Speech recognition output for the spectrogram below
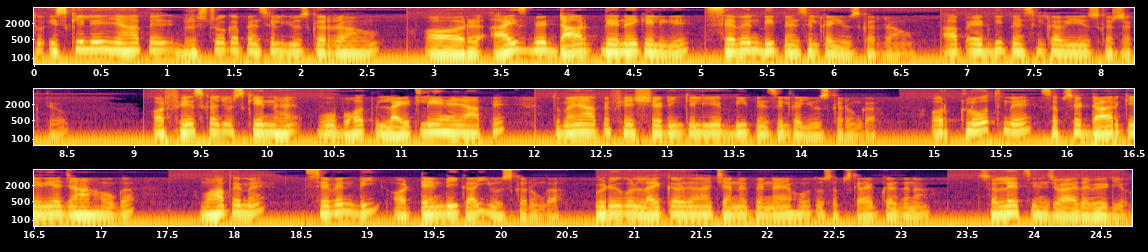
तो इसके लिए यहाँ पे ब्रिस्टो का पेंसिल यूज़ कर रहा हूँ और आइज़ में डार्क देने के लिए सेवन बी पेंसिल का यूज़ कर रहा हूँ। आप एट बी पेंसिल का भी यूज़ कर सकते हो। और फेस का जो स्किन है, वो बहुत लाइटली है यहाँ पे। तो मैं यहाँ पे फेस शेडिंग के लिए बी पेंसिल का यूज़ करूँगा। और क्लोथ में सबसे डार्क एरिया जहाँ होगा, वहाँ पे मैं सेवन बी और टेन बी का यूज़ करूँगा। वीडियो को लाइक कर देना, चैनल पे नए हो तो सब्सक्राइब कर देना। So let's enjoy the video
